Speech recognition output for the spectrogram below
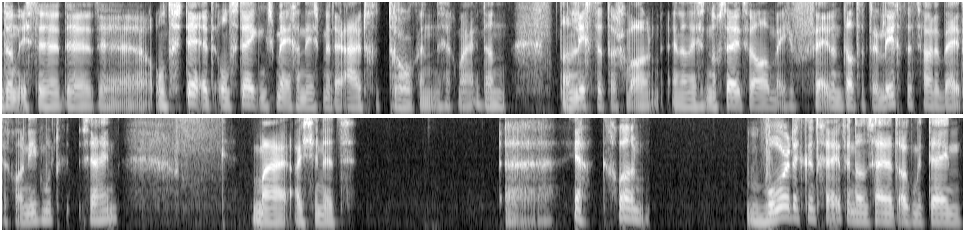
Dan is de, de, de het ontstekingsmechanisme eruit getrokken, zeg maar. Dan, dan ligt het er gewoon. En dan is het nog steeds wel een beetje vervelend dat het er ligt. Het zou er beter gewoon niet moeten zijn. Maar als je het eh, ja, gewoon woorden kunt geven... en dan zijn het ook meteen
